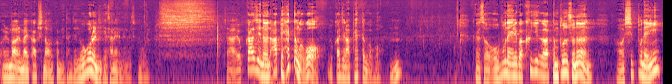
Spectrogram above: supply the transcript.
얼마 얼마의 값이 나올 겁니다. 이제 요거를 이제 계산해야 되는 거죠. 요걸. 자, 요까지는 앞에 했던 거고 요까지는 앞에 했던 거고. 음? 그래서 5분의 1과 크기가 같은 분수는 어, 10분의 2,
